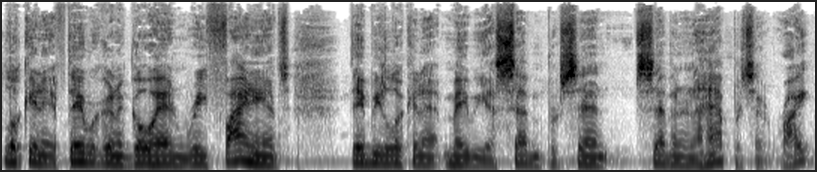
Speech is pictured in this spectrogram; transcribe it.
looking, if they were going to go ahead and refinance, they'd be looking at maybe a 7%, 7.5%, right?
